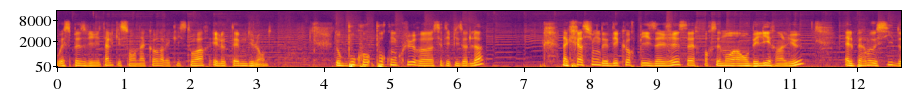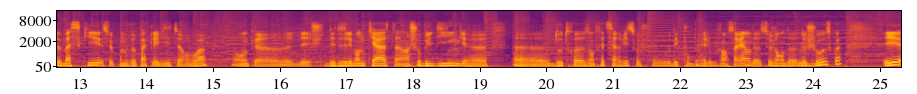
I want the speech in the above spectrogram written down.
ou espèces végétales qui sont en accord avec l'histoire et le thème du land. Donc pour, co- pour conclure cet épisode-là, la création des décors paysagers sert forcément à embellir un lieu. Elle permet aussi de masquer ce qu'on ne veut pas que les visiteurs voient. Donc euh, des, éléments de cast, un show building, euh, euh, d'autres entrées de service ou, ou des poubelles ou j'en sais rien, de ce genre de, de Mhm. choses quoi. Et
